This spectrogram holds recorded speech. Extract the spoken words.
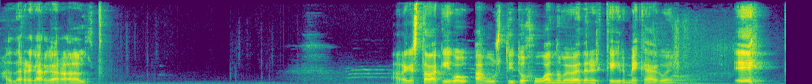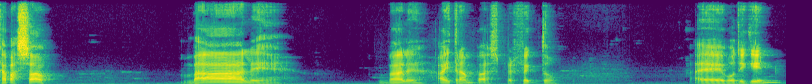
Al de recargar, al Alt. Ahora que estaba aquí a gustito jugando me voy a tener que ir. Me cago en... ¡Eh! ¿Qué ha pasado? Vale. Vale, hay trampas. Perfecto. Eh, ¿Botiquín?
